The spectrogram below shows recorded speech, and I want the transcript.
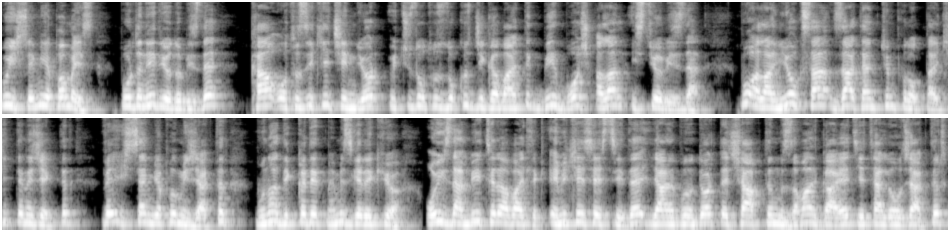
bu işlemi yapamayız. Burada ne diyordu bizde? K32 için diyor 339 GB'lık bir boş alan istiyor bizden. Bu alan yoksa zaten tüm plotlar kilitlenecektir ve işlem yapılmayacaktır. Buna dikkat etmemiz gerekiyor. O yüzden 1 TB'lık M.2 SSD'de yani bunu 4 ile çarptığımız zaman gayet yeterli olacaktır.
